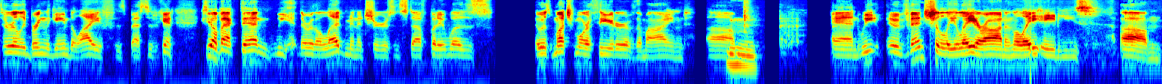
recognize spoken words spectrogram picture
to really bring the game to life as best as we can you know back then we there were the lead miniatures and stuff but it was it was much more theater of the mind um Mhm. and we eventually later on in the late 80s um,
